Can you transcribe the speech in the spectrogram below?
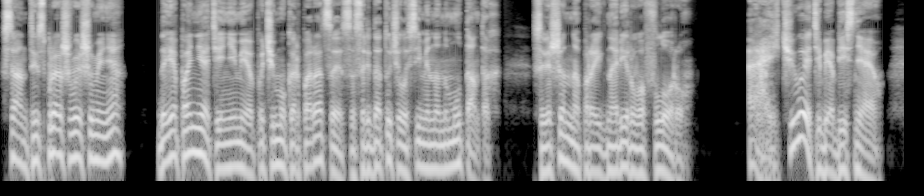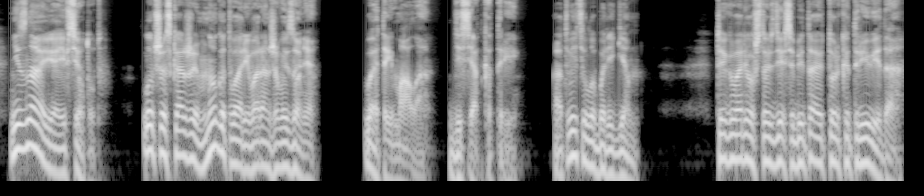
«Сан, ты спрашиваешь у меня?» Да я понятия не имею, почему корпорация сосредоточилась именно на мутантах, совершенно проигнорировав флору. Ай, чего я тебе объясняю? Не знаю я и все тут. Лучше скажи, много тварей в оранжевой зоне? В этой мало, десятка три, ответил абориген. Ты говорил, что здесь обитают только три вида.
